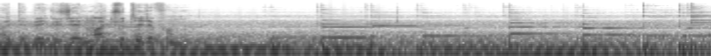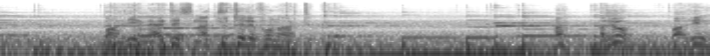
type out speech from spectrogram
Hadi be güzelim aç şu telefonu. Bahriye neredesin? Aç şu telefonu artık. Hah, alo Bahriye.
